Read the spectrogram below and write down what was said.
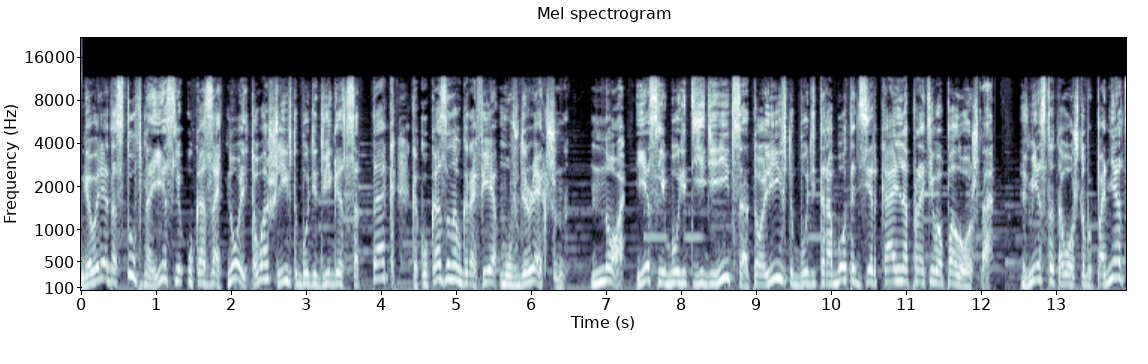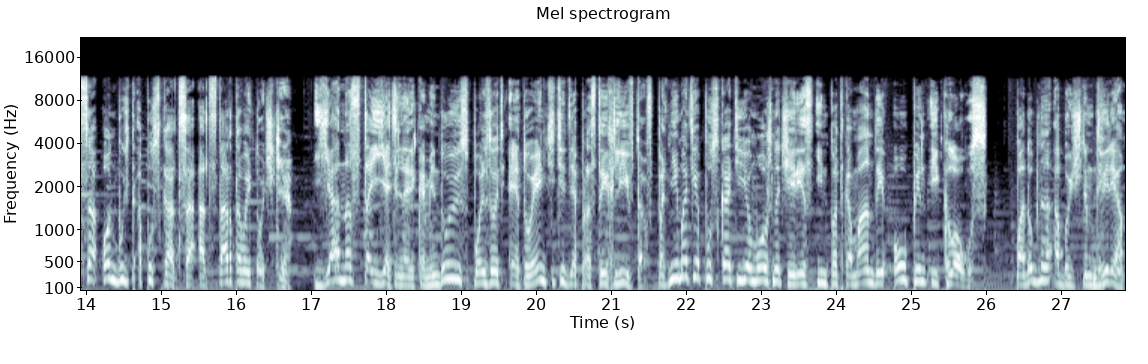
Говоря доступно, если указать 0, то ваш лифт будет двигаться так, как указано в графе Move Direction. Но, если будет единица, то лифт будет работать зеркально противоположно. Вместо того, чтобы подняться, он будет опускаться от стартовой точки. Я настоятельно рекомендую использовать эту entity для простых лифтов. Поднимать и опускать ее можно через input команды Open и Close. Подобно обычным дверям.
